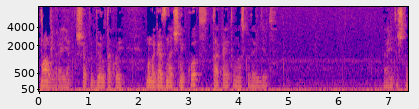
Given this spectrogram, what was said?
маловероятно, что я подберу такой многозначный код. Так, а это у нас куда ведет? А это что?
